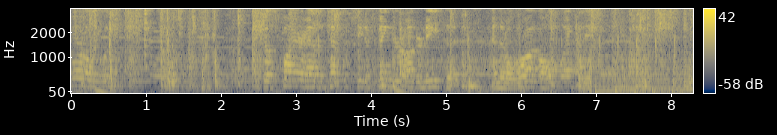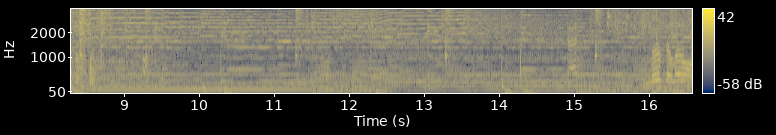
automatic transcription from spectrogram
thoroughly with because fire has a tendency to finger underneath it and it'll run the whole length of the Remove the little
